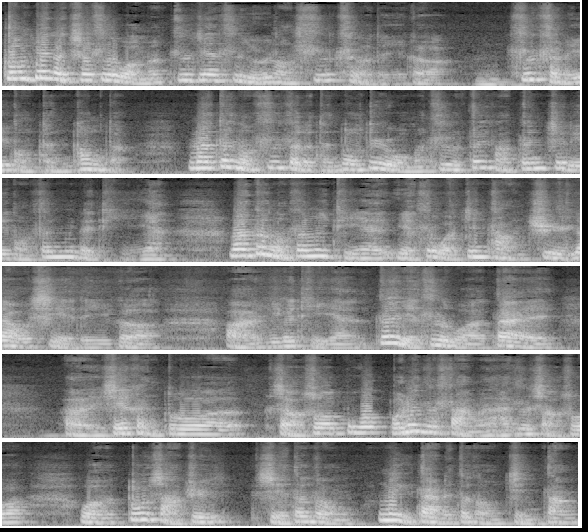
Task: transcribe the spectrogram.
中间的，其实我们之间是有一种撕扯的一个撕扯的一种疼痛的。那这种撕扯的疼痛，对于我们是非常真切的一种生命的体验。那这种生命体验，也是我经常去要写的一个啊一个体验。这也是我在呃写很多小说，不不论是散文还是小说，我都想去写这种内在的这种紧张。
